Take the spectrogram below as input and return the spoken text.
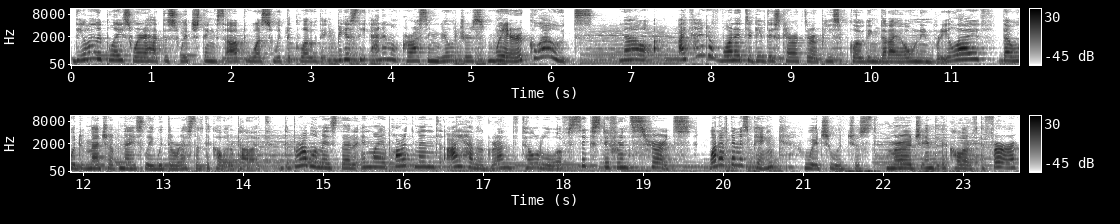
The only place where I had to switch things up was with the clothing, because the Animal Crossing villagers wear clothes! Now, I kind of wanted to give this character a piece of clothing that I own in real life that would match up nicely with the rest of the color palette. The problem is that in my apartment I have a grand total of six different shirts. One of them is pink, which would just merge into the color of the fur,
